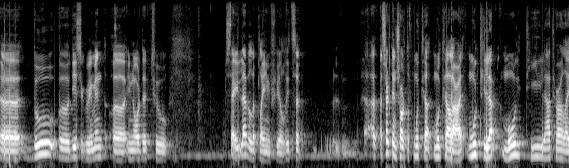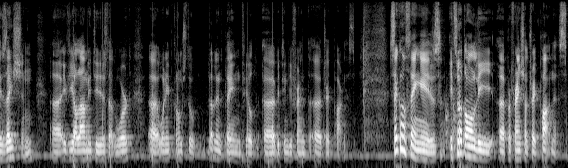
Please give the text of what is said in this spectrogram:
uh, do this agreement in order to, say, level the playing field. It's a a certain sort of multilateralization, uh, if you allow me to use that word, uh, when it comes to leveling the playing field uh, between different trade partners. Second thing is, it's not only preferential trade partners.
